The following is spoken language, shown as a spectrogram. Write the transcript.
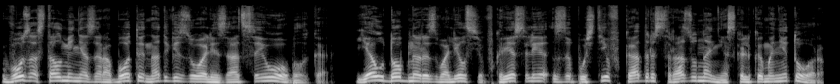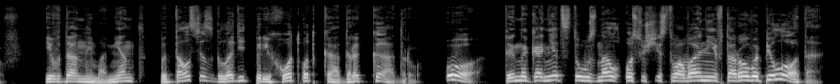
Во застал меня за работой над визуализацией облака. Я удобно развалился в кресле, запустив кадр сразу на несколько мониторов. И в данный момент пытался сгладить переход от кадра к кадру. «О, ты наконец-то узнал о существовании второго пилота!»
